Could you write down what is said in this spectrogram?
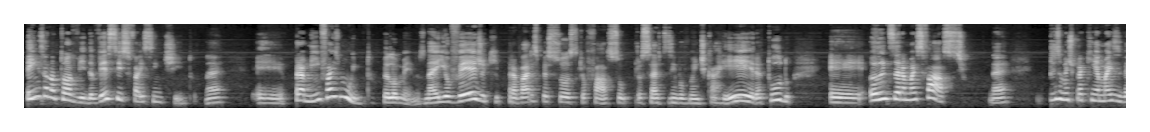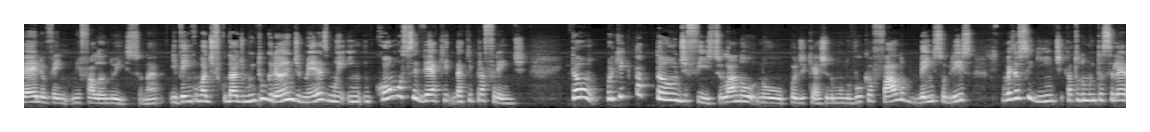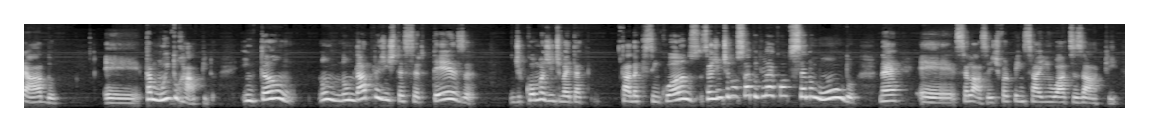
Pensa na tua vida, vê se isso faz sentido, né? É, para mim faz muito, pelo menos, né? E eu vejo que para várias pessoas que eu faço processo de desenvolvimento de carreira, tudo, é, antes era mais fácil, né? Principalmente para quem é mais velho, vem me falando isso, né? E vem com uma dificuldade muito grande mesmo em, em como se vê aqui, daqui para frente. Então, por que, que tá tão difícil? Lá no, no podcast do Mundo VUCA eu falo bem sobre isso, mas é o seguinte, tá tudo muito acelerado, é, tá muito rápido. Então, não, não dá pra gente ter certeza de como a gente vai estar tá daqui cinco anos se a gente não sabe o que vai acontecer no mundo, né? É, sei lá, se a gente for pensar em WhatsApp,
